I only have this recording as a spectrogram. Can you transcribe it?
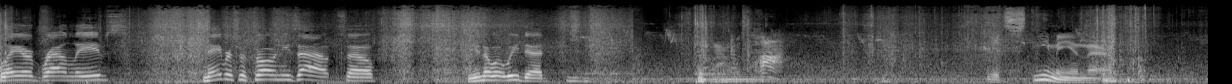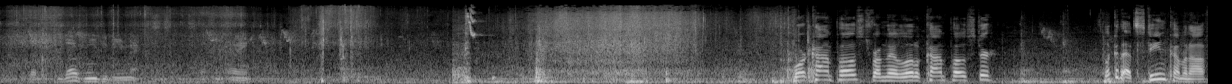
Layer of brown leaves. Neighbors were throwing these out, so you know what we did. It's hot. It's steamy in there. But it does need to be mixed. Definitely. More compost from the little composter. Look at that steam coming off.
